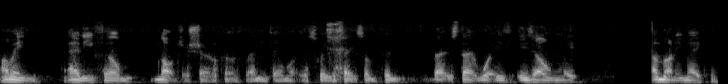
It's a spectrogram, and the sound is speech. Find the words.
I mean, any film, not just Sherlock Holmes, but any film like this where you take something that is that what is, is only a money maker.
